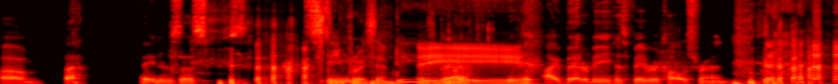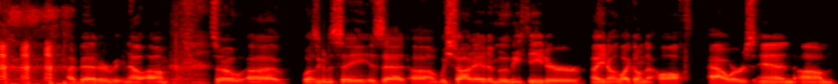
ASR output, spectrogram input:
Um, ah, hey, there's a Steve Steve. Price, MD. He's back. Hey. I better be his favorite college friend. I better be. No, um, so uh, what I was going to say is that uh, we shot at a movie theater, uh, you know, like on the off hours, and um,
